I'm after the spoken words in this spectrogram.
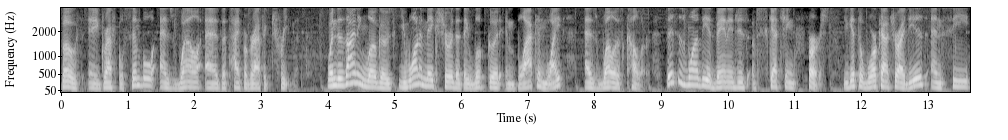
both a graphical symbol as well as a typographic treatment. When designing logos, you want to make sure that they look good in black and white as well as color. This is one of the advantages of sketching first. You get to work out your ideas and see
